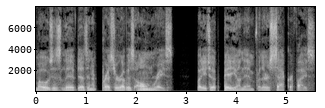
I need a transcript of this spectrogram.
Moses lived as an oppressor of his own race, but he took pity on them for their sacrifice.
